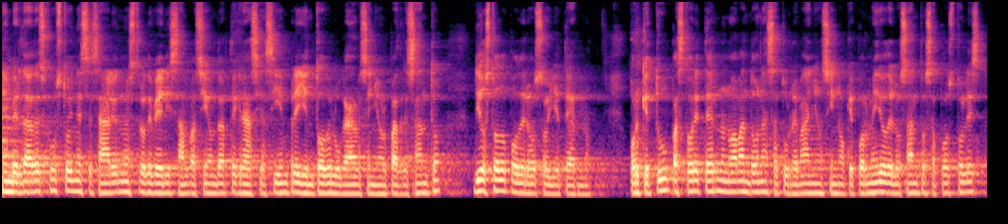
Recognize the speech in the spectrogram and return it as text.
En verdad es justo y necesario es nuestro deber y salvación darte gracias siempre y en todo lugar, Señor Padre Santo, Dios Todopoderoso y Eterno. Porque tú, Pastor Eterno, no abandonas a tu rebaño, sino que por medio de los santos apóstoles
